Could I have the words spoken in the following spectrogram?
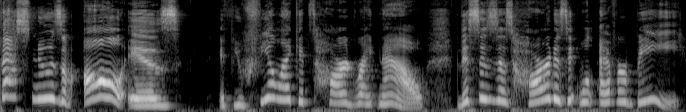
best news of all is if you feel like it's hard right now, this is as hard as it will ever be.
